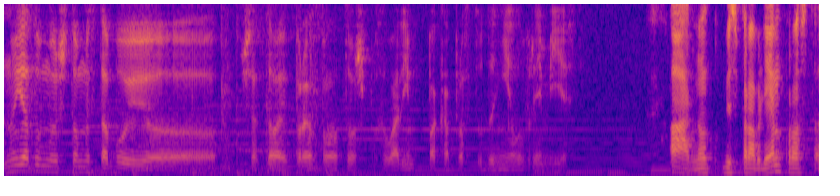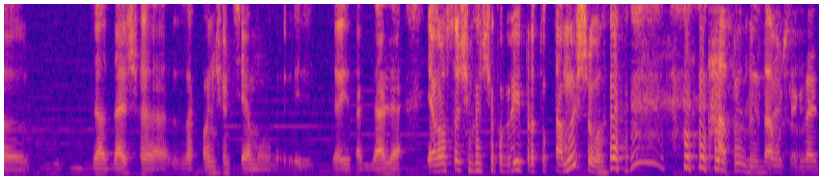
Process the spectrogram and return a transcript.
Ну, я думаю, что мы с тобой э, сейчас давай про Apple тоже поговорим, пока просто у Даниила время есть. А, ну без проблем, просто да, дальше закончим тему и, и так далее. Я просто очень хочу поговорить про Туктамышеву. А, про Туктамышеву?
